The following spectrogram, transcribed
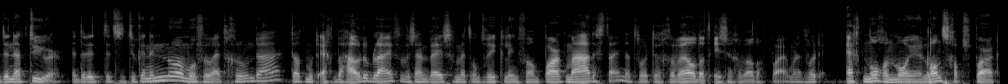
de natuur. Er, dit is natuurlijk een enorme hoeveelheid groen daar. Dat moet echt behouden blijven. We zijn bezig met de ontwikkeling van Park Madestein. Dat wordt een geweldig, dat is een geweldig park, maar dat wordt echt nog een mooier landschapspark.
